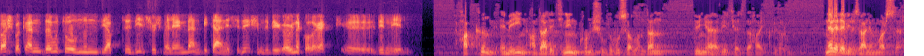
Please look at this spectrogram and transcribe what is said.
Başbakan Davutoğlu'nun yaptığı dil sürçmelerinden bir tanesini şimdi bir örnek olarak e, dinleyelim. Hakkın, emeğin, adaletinin konuşulduğu bu salondan dünyaya bir kez daha yıkıyorum. Nerede bir zalim varsa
